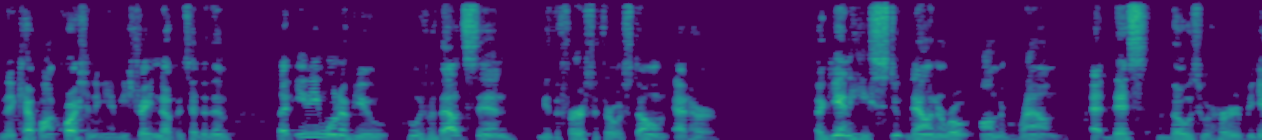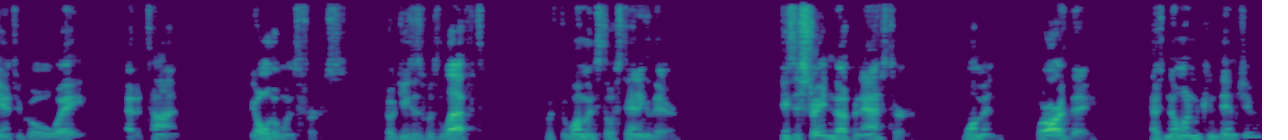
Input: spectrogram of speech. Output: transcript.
And they kept on questioning him. He straightened up and said to them, Let any one of you who is without sin be the first to throw a stone at her. Again, he stooped down and wrote on the ground. At this, those who heard began to go away at a time, the older ones first. So Jesus was left with the woman still standing there. Jesus straightened up and asked her, Woman, where are they? Has no one condemned you?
